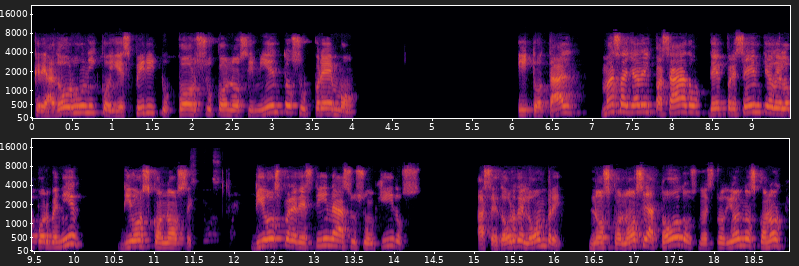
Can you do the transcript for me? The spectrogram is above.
creador único y espíritu, por su conocimiento supremo y total, más allá del pasado, del presente o de lo porvenir, Dios conoce. Dios predestina a sus ungidos, hacedor del hombre, nos conoce a todos, nuestro Dios nos conoce.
